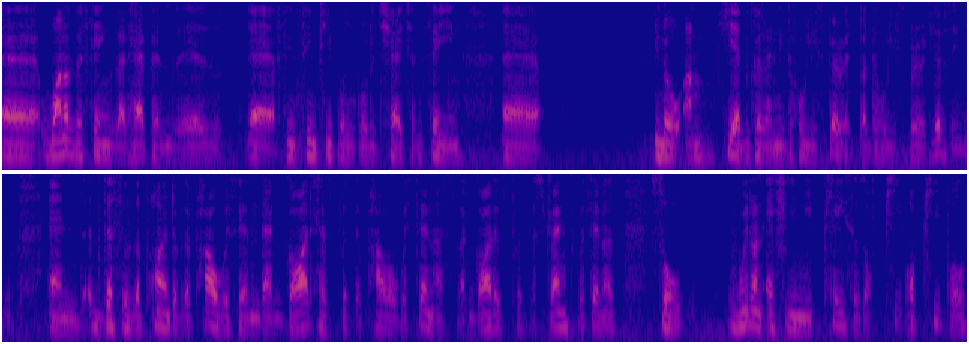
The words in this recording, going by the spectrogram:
uh, one of the things that happens is uh, I've seen seen people go to church and saying, uh, you know, I'm here because I need the Holy Spirit, but the Holy Spirit lives in you. And this is the point of the power within that God has put the power within us, that God has put the strength within us. So we don't actually need places of pe- or people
